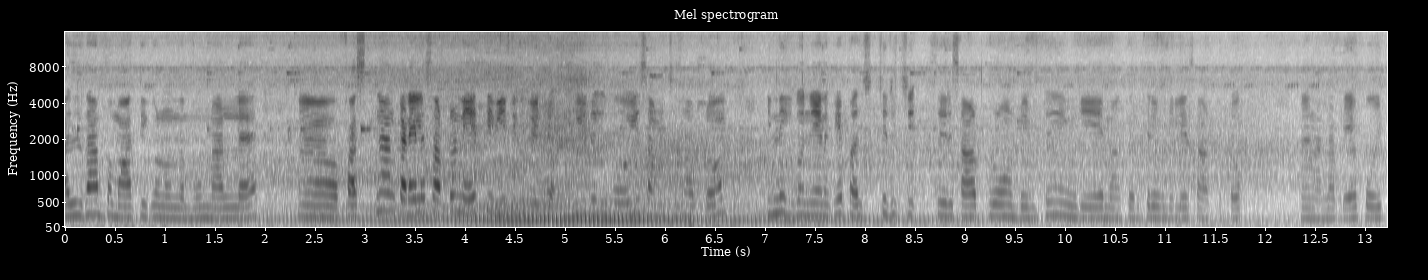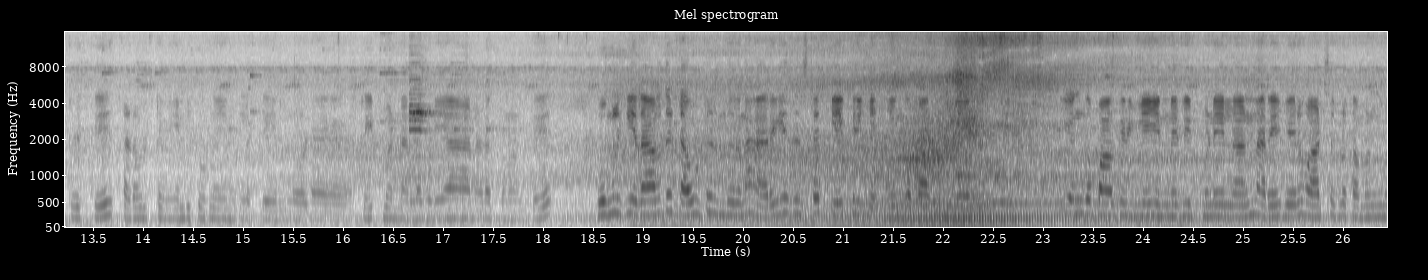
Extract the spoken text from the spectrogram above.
அதுதான் இப்போ மாற்றிக்கணும் இந்த மூணு நாளில். ஃபஸ்ட் நாள் கடையில் சாப்பிட்டோம் நேற்று வீட்டுக்கு போயிட்டோம் வீட்டுக்கு போய் சமைச்சு சாப்பிட்டோம் இன்றைக்கி கொஞ்சம் எனக்கே பசிச்சிருச்சு. சரி சாப்பிட்ருவோம் அப்படின்ட்டு இங்கேயே திருத்திரி முடியிலே சாப்பிட்டோம். நல்லபடியாக போயிட்டுருக்கு. கடவுள்கிட்ட வேண்டிக்கோங்க எங்களுக்கு. எங்களோட ட்ரீட்மெண்ட் நல்லபடியாக நடக்கணும்ன்ட்டு. உங்களுக்கு ஏதாவது டவுட் இருந்ததுன்னா நிறைய சிஸ்டர் கேட்குறீங்க. எங்கே பார்க்குறீங்க? எங்கே பார்க்குறீங்க? என்ன ட்ரீட்மெண்ட் இல்லைன்னு நிறைய பேர் வாட்ஸ்அப்பில் கமெண்ட்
